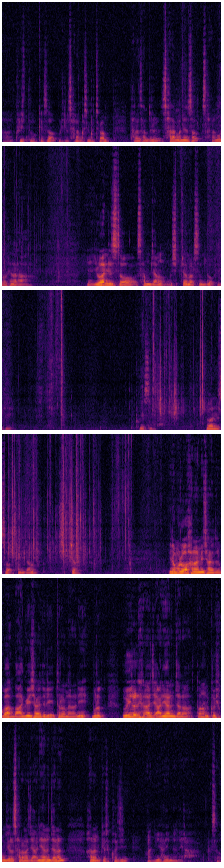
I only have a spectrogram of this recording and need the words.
어, 그리스도께서 우리를 사랑하신 것처럼 다른 사람들을 사랑하면서 사랑으로 행하라. 예, 요한일서 3장 10절 말씀도 여기 보겠습니다. 요한일서 3장 10절. 이러므로 하나님의 자녀들과 마귀의 자녀들이 드러나나니 무릇 의를 행하지 아니하는 자나 또는 그 형제를 사랑하지 아니하는 자는 하나님께 속하지 아니하였느니라. 그래서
